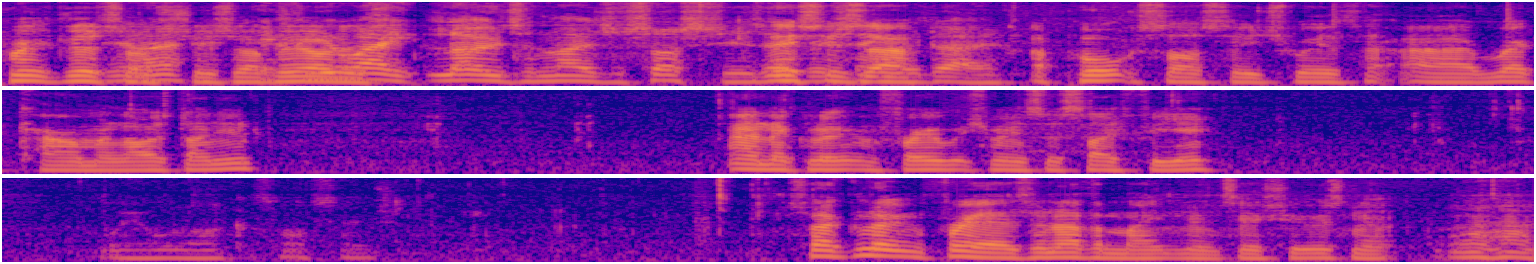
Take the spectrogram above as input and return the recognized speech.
Pretty good You know, I'll if be you honest. ate loads and loads of sausages This every is single a, day, a pork sausage with uh, red caramelised onion and a gluten free, which means they're safe for you. we all like a sausage. So gluten free is another maintenance issue, isn't it? Uh-huh.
